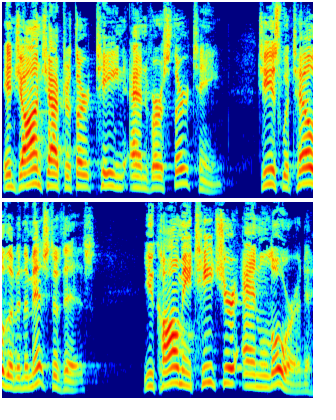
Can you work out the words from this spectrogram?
In John chapter 13 and verse 13, Jesus would tell them in the midst of this, You call me teacher and Lord,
